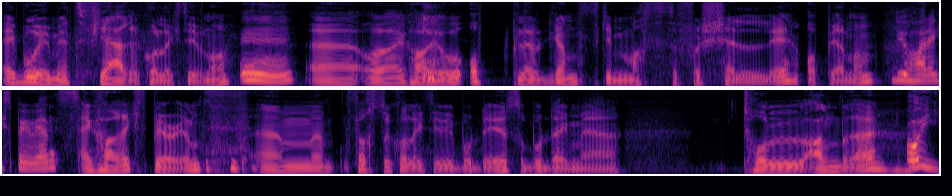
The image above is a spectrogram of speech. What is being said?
Jeg bor i mitt fjerde kollektiv nå, Mm. eh, og jeg har jo opplevd ganske masse forskjellig opp igjennom. Du har experience. Jeg har experience. Um, første kollektiv jeg bodde i, så bodde jeg med tolv andre. Oi,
